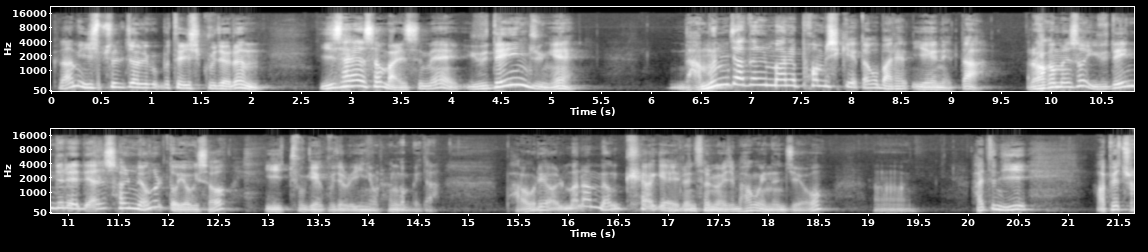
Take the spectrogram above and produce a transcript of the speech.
그 다음에 27절부터 29절은 이사야서 말씀에 유대인 중에 남은 자들만을 포함시키겠다고 말해 예언했다. 라고 하면서 유대인들에 대한 설명을 또 여기서 이 두 개의 구절로 인용을 한 겁니다. 바울이 얼마나 명쾌하게 이런 설명을 지금 하고 있는지요. 어, 하여튼 이 앞에 쭉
